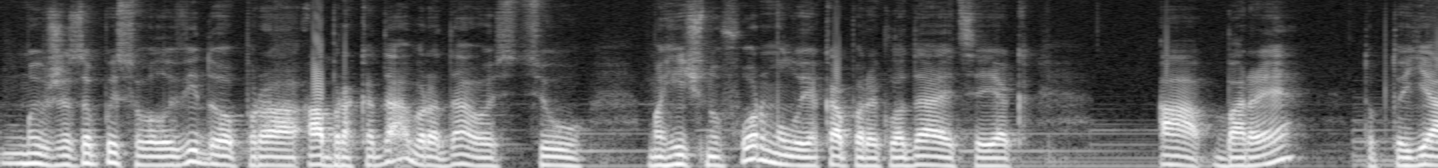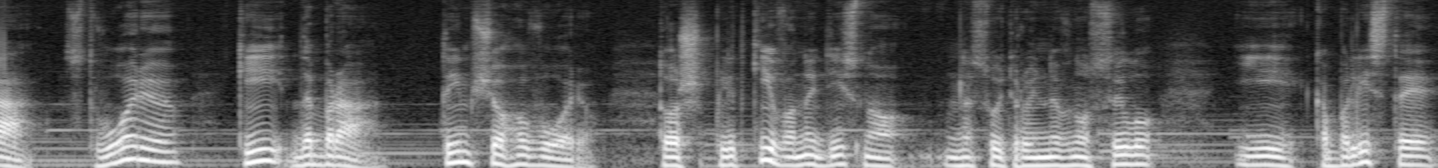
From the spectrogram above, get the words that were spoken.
ми вже записували відео про абракадабра, да, ось цю магічну формулу, яка перекладається як а баре, тобто я створюю, кі дебра, тим, що говорю. Тож плітки вони дійсно несуть руйнівну силу. І кабалісти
